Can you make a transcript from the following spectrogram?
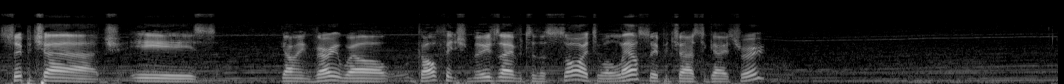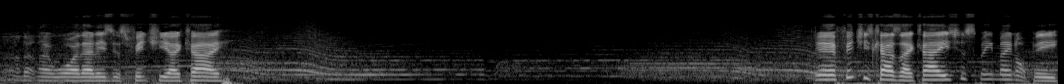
Supercharge is going very well. Goldfinch moves over to the side to allow Supercharge to go through. I don't know why that is. Is Finchy okay? Yeah, Finchy's car's okay. He's just he may not be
